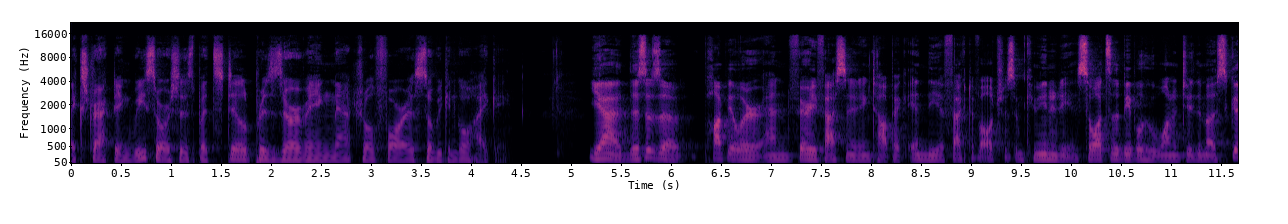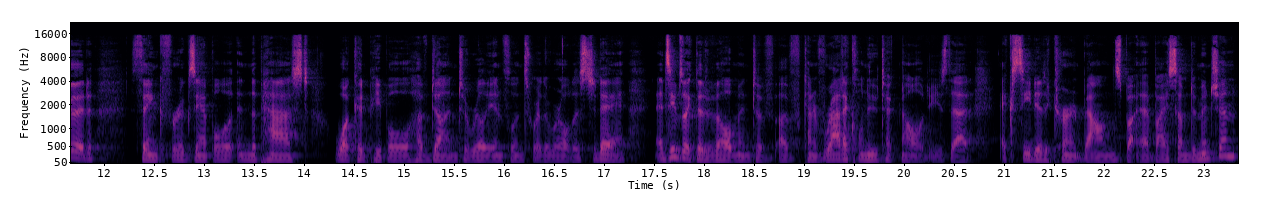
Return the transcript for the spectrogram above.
extracting resources but still preserving natural forests so we can go hiking. Yeah, this is a popular and very fascinating topic in the effective altruism community. So lots of the people who want to do the most good think, for example, in the past, what could people have done to really influence where the world is today? It seems like the development of, of kind of radical new technologies that exceeded current bounds by, by some dimension,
